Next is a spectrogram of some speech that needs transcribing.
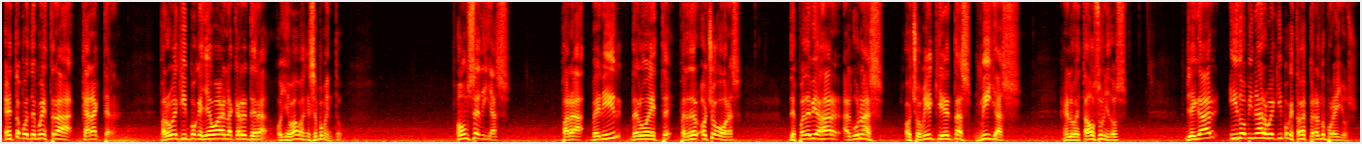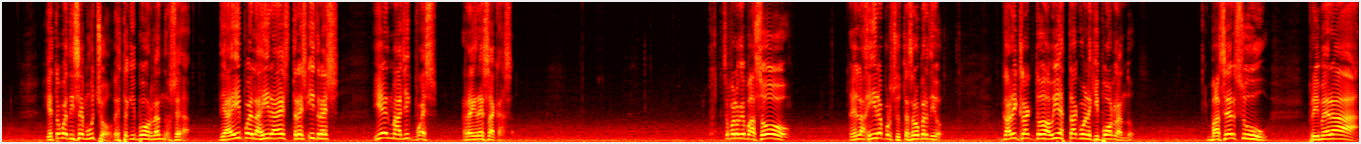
Esto pues demuestra carácter para un equipo que lleva en la carretera, o llevaba en ese momento, 11 días para venir del oeste, perder 8 horas, después de viajar algunas 8.500 millas en los Estados Unidos, llegar y dominar a un equipo que estaba esperando por ellos. Y esto pues dice mucho de este equipo de Orlando. O sea, de ahí pues la gira es 3 y 3. Y el Magic pues regresa a casa. Eso fue lo que pasó en la gira, por si usted se lo perdió. Gary Clark todavía está con el equipo Orlando. Va a ser su primera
